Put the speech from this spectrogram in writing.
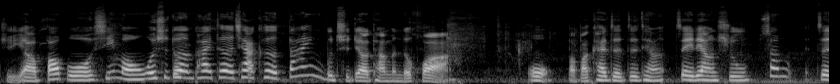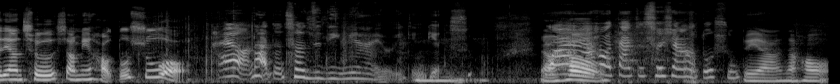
只要鲍勃、西蒙、威士顿、派特、恰克答应不吃掉他们的话。哦，爸爸开着这辆这辆书上这辆车上面好多书哦。还有他的车子里面还有一点点书。然后，然后他的车上好多书。对呀，然后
